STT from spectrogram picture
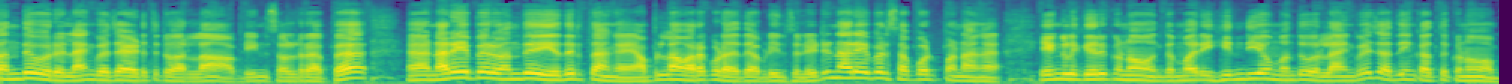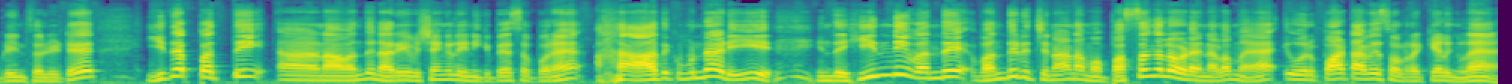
வந்து ஒரு லாங்குவேஜாக எடுத்துகிட்டு வரலாம் அப்படின்னு சொல்கிறப்ப நிறைய பேர் வந்து எதிர்த்தாங்க அப்படிலாம் வரக்கூடாது அப்படின்னு சொல்லிட்டு நிறைய பேர் சப்போர்ட் பண்ணாங்க. எங்களுக்கு இருக்கணும் இந்த மாதிரி ஹிந்தியும் வந்து ஒரு லாங்குவேஜ் அதையும் கற்றுக்கணும் அப்படின்னு சொல்லிட்டு. இதை பற்றி நான் வந்து நிறைய விஷயங்கள் இன்றைக்கி பேச போகிறேன் அதுக்கு முன்னாடி இந்த ஹிந்தி வந்து வந்துடுச்சுன்னா நம்ம பசங்களோட நிலமை ஒரு பாட்டாவே சொல்கிறேன் கேளுங்களேன்.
